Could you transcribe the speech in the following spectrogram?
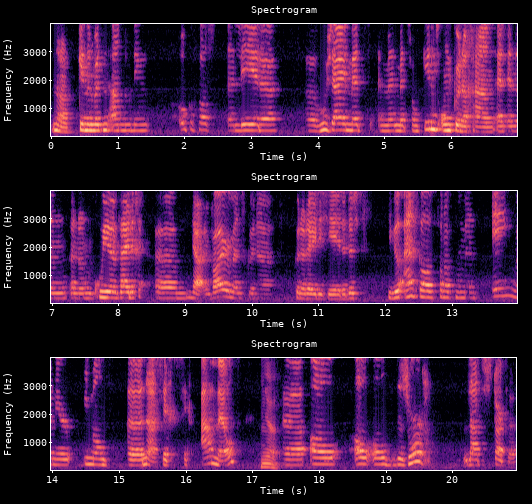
nou, kinderen met een aandoening ook alvast leren uh, hoe zij met, met, met zo'n kind om kunnen gaan en, en, een, en een goede en veilige um, ja, environment kunnen, kunnen realiseren. Dus je wil eigenlijk al vanaf moment één, wanneer iemand uh, nou, zich, zich aanmeldt, ja. uh, al, al, al de zorg laten starten.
